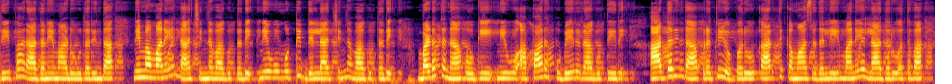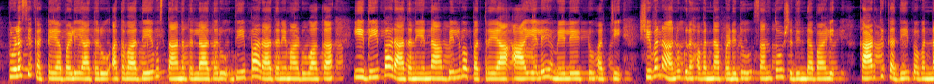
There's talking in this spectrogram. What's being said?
ದೀಪಾರಾಧನೆ ಮಾಡುವುದರಿಂದ ನಿಮ್ಮ ಮನೆಯೆಲ್ಲ ಚಿನ್ನವಾಗುತ್ತದೆ, ನೀವು ಮುಟ್ಟಿದ್ದೆಲ್ಲ ಚಿನ್ನವಾಗುತ್ತದೆ. ಬಡತನ ಹೋಗಿ ನೀವು ಅಪಾರ ಕುಬೇರರಾಗುತ್ತೀರಿ. ಆದ್ದರಿಂದ ಪ್ರತಿಯೊಬ್ಬರೂ ಕಾರ್ತಿಕ ಮಾಸದಲ್ಲಿ ಮನೆಯಲ್ಲಾದರೂ ಅಥವಾ ತುಳಸಿ ಕಟ್ಟೆಯ ಬಳಿಯಾದರೂ ಅಥವಾ ದೇವಸ್ಥಾನದಲ್ಲಾದರೂ ದೀಪಾರಾಧನೆ ಮಾಡುವಾಗ ಈ ದೀಪಾರಾಧನೆಯನ್ನ ಬಿಲ್ವಪತ್ರೆಯ ಆ ಎಲೆಯ ಮೇಲೆ ಇಟ್ಟು ಹಚ್ಚಿ ಶಿವನ ಅನುಗ್ರಹವನ್ನ ಪಡೆದು ಸಂತೋಷದಿಂದ ಬಾಳಿ ಕಾರ್ತಿಕ ದೀಪವನ್ನ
